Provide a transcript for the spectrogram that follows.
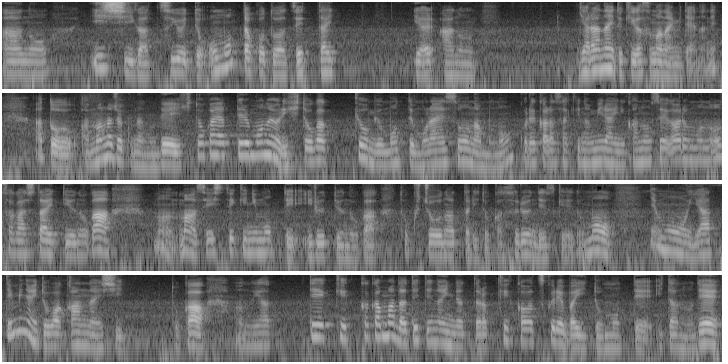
あの意志が強いって思ったことは絶対やあのやらないと気が済まないみたいなね。あと天の弱なので人がやってるものより人が興味を持ってもらえそうなものこれから先の未来に可能性があるものを探したいっていうのが、まあ、まあ性質的に持っているっていうのが特徴だったりとかするんですけれどもでもやってみないと分かんないしとかあのやってで結果がまだ出てないんだったら結果は作ればいいと思っていたので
